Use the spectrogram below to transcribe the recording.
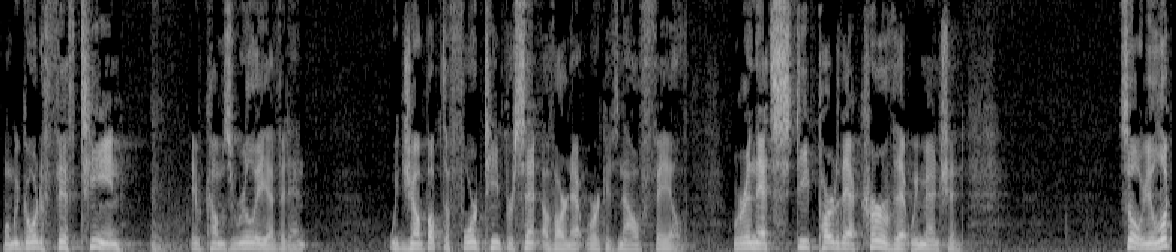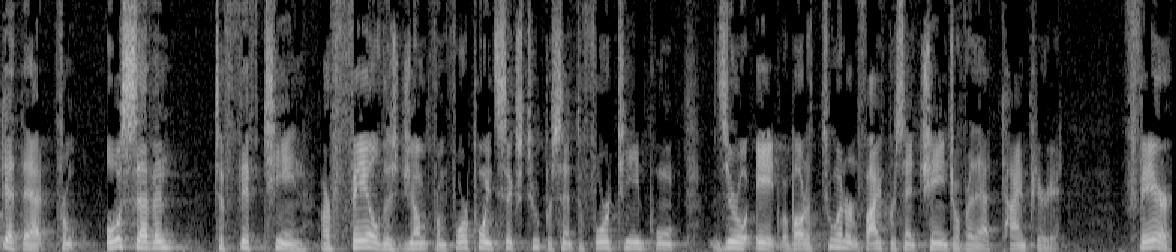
When we go to 15, it becomes really evident. We jump up to 14% of our network is now failed. We're in that steep part of that curve that we mentioned. So you look at that from 07 to 15, our failed has jumped from 4.62% to 14.08, about a 205% change over that time period. Fair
